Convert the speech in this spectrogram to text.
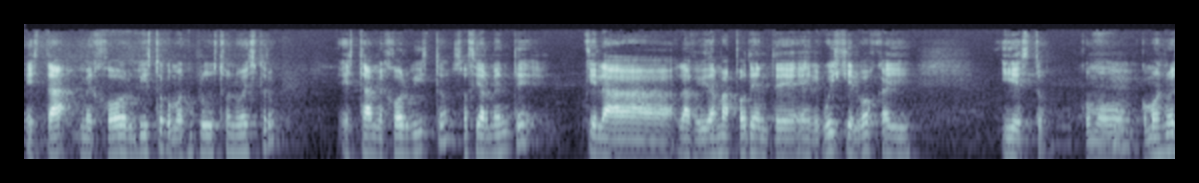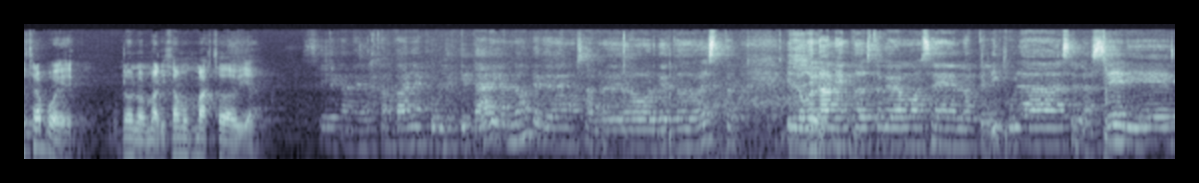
está mejor visto, como es un producto nuestro, está mejor visto socialmente que la- las bebidas más potentes, el whisky, el vodka y, y esto. Como, como es nuestra, pues lo normalizamos más todavía. Sí, también las campañas publicitarias ¿no? que tenemos alrededor de todo esto. Y luego Sí. también todo esto que vemos en las películas, en las series,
